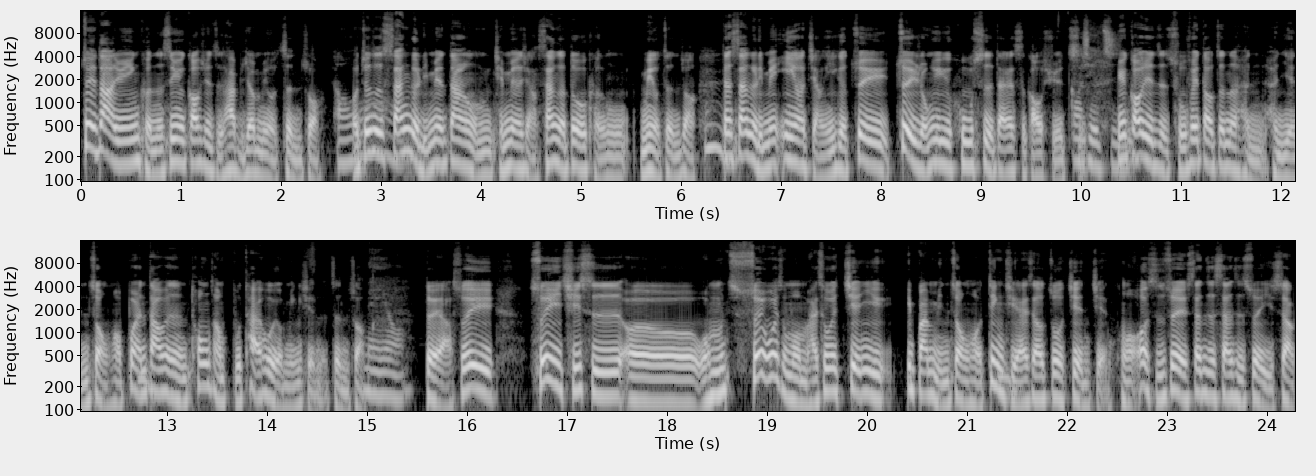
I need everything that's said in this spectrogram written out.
最大的原因可能是因为高血脂它比较没有症状哦，就是三个里面，当然我们前面有讲三个都有可能没有症状，但三个里面硬要讲一个最最容易忽视的大概是高血脂，高血脂，因为高血脂除非到真的很很严重哈，不然大部分人通常不太会有明显的症状，没有，对啊，所以。所以其实呃，我们所以为什么我们还是会建议一般民众哦，定期还是要做健检哦，二十岁甚至三十岁以上，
